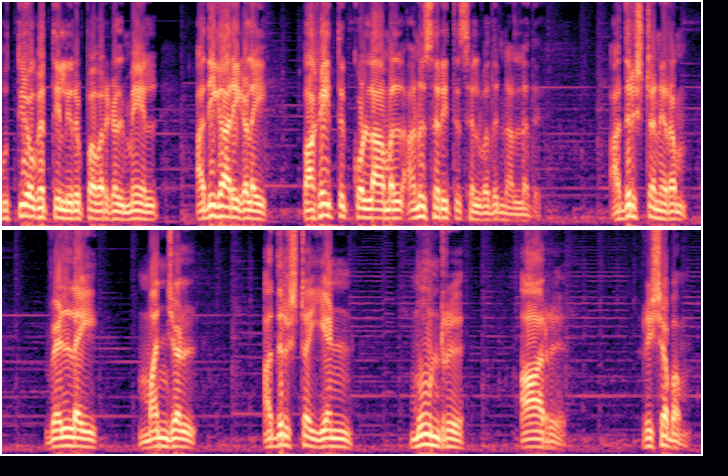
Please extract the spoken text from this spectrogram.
உத்தியோகத்தில் இருப்பவர்கள் மேல் அதிகாரிகளை பகைத்துக் கொள்ளாமல் அனுசரித்து செல்வது நல்லது. அதிர்ஷ்ட நிறம் வெள்ளை மஞ்சள் அதிர்ஷ்ட எண் மூன்று ஆறு. ரிஷபம்.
